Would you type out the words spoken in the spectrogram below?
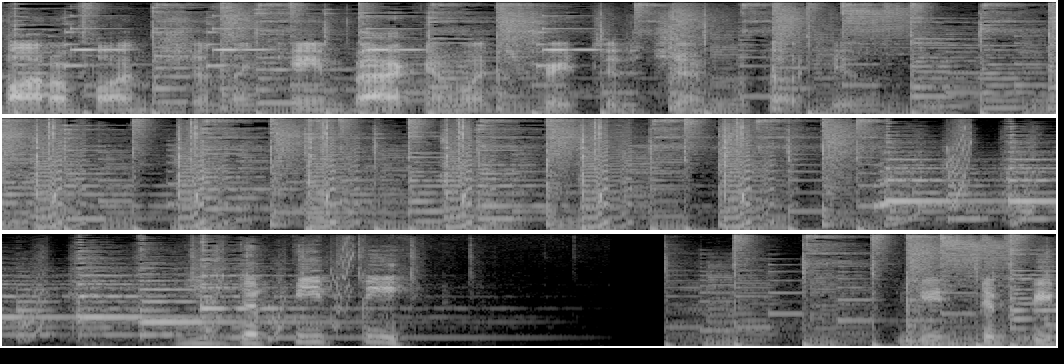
bought a bunch, and then came back and went straight to the gym without healing. Need the pee pee. Need the pee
